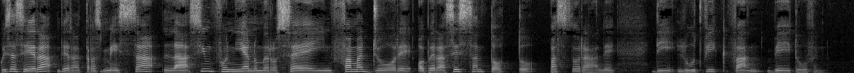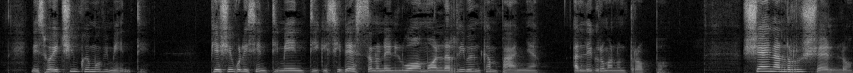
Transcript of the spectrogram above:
Questa sera verrà trasmessa la Sinfonia numero 6 in Fa maggiore, opera 68, pastorale di Ludwig van Beethoven, nei suoi cinque movimenti. Piacevoli sentimenti che si destano nell'uomo all'arrivo in campagna, allegro ma non troppo. Scena al ruscello,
